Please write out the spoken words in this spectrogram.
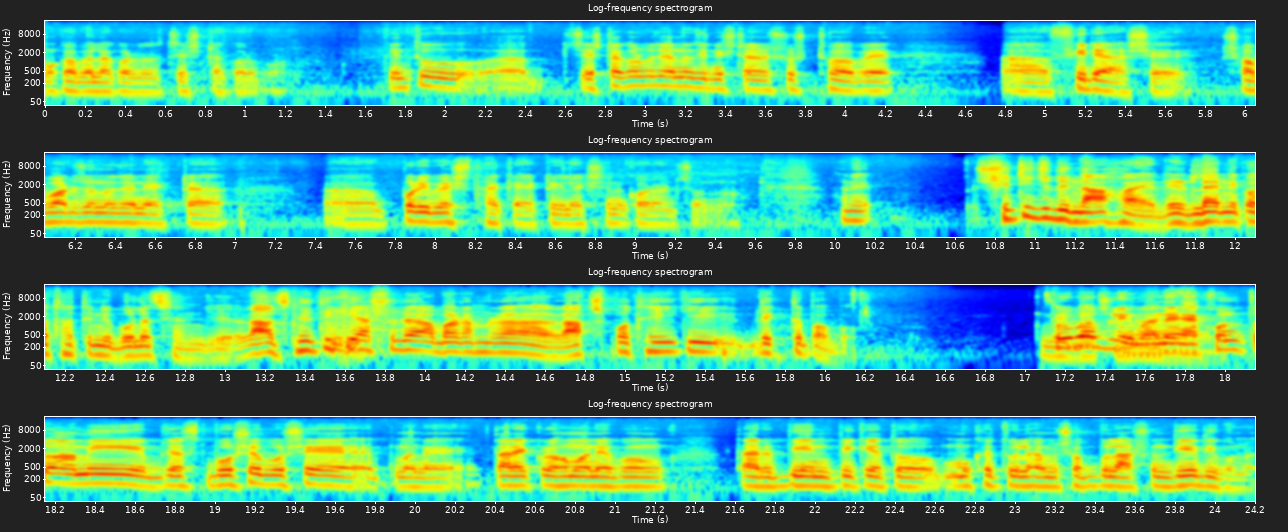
মোকাবেলা করার চেষ্টা করব। কিন্তু চেষ্টা করব যেন জিনিসটা সুষ্ঠুভাবে ফিরে আসে সবার জন্য যেন একটা পরিবেশ থাকে একটা ইলেকশন করার জন্য। মানে সেটি যদি না হয় রেড লাইনের কথা তিনি বলেছেন যে রাজনীতি কি আসলে আবার আমরা রাজপথেই কি দেখতে পাবো? প্রবাবলি মানে এখন তো আমি জাস্ট বসে বসে মানে তারেক রহমান এবং তার বিএনপিকে তো মুখে তুলে আমি সবগুলো আসন দিয়ে দিব না।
